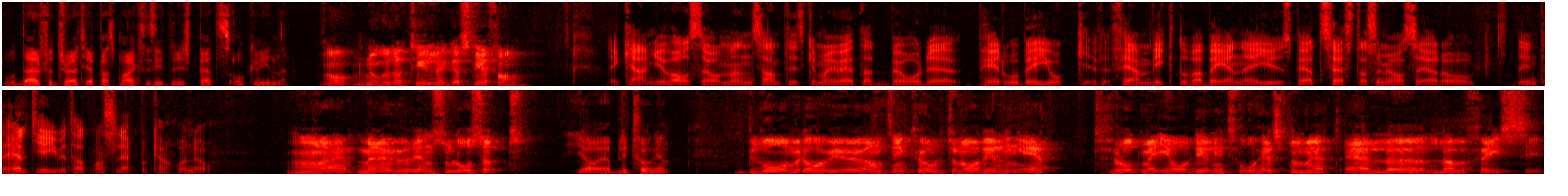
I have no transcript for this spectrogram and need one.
Och därför tror jag att Jeppas Maxi sitter i spets och vinner. Ja, något att tillägga Stefan? Det kan ju vara så men samtidigt ska man ju veta att både Pedro B och fem Victor Vabén är ju spetshästar som jag ser det och det är inte helt givet att man släpper kanske ändå. Nej, men är vi överens om låset? Ja, jag blir tvungen. Bra, men då har vi ju antingen Colton avdelning 1, förlåt mig, i avdelning 2 häst nummer 1 eller Loverface i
